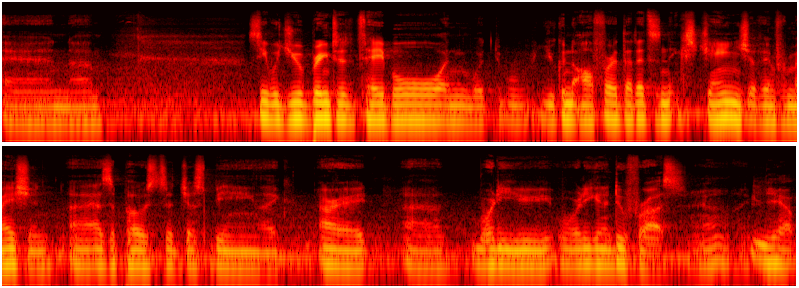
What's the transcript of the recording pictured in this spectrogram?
and um, see what you bring to the table and what you can offer. That it's an exchange of information uh, as opposed to just being like, all right, uh, what are you what are you going to do for us? Know, like, Yep.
